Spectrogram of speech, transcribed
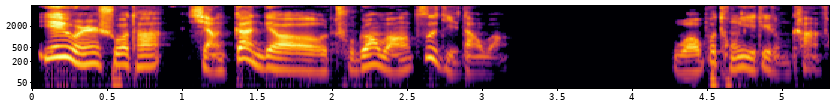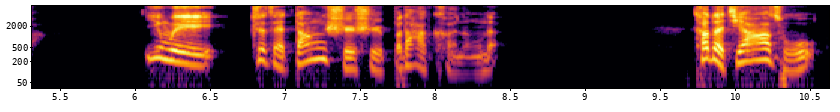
也有人说他想干掉楚庄王，自己当王。我不同意这种看法，因为这在当时是不大可能的。他的家族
